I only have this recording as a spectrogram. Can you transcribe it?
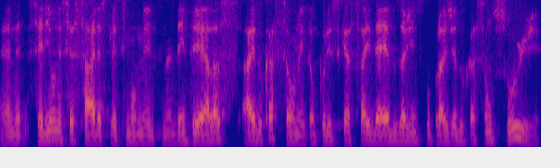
é, seriam necessárias para esse momento, né? Dentre elas, a educação, né? Então, por isso que essa ideia dos agentes populares de educação surge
